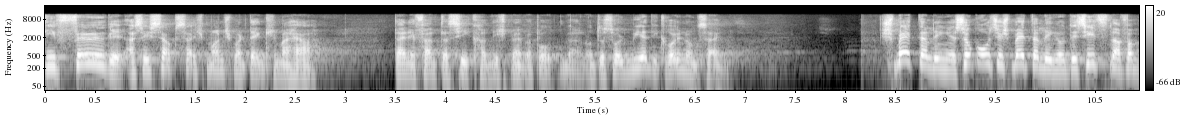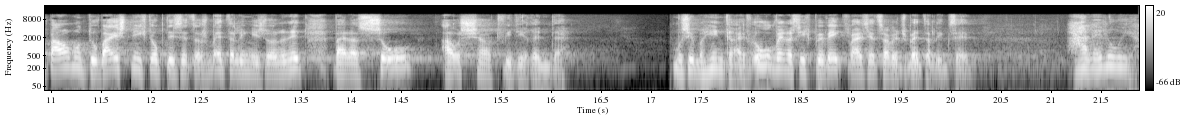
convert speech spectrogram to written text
Die Vögel, also ich sage es euch, manchmal denke ich mir, Herr, Deine Fantasie kann nicht mehr überboten werden. Und das soll mir die Krönung sein. Schmetterlinge, so große Schmetterlinge und die sitzen auf einem Baum und du weißt nicht, ob das jetzt ein Schmetterling ist oder nicht, weil er so ausschaut wie die Rinde. Muss immer hingreifen. Oh, wenn er sich bewegt, weiß jetzt habe ich einen Schmetterling gesehen. Halleluja.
